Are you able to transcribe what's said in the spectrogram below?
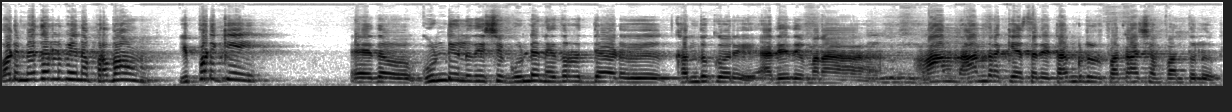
వాడి మెదడు మీద ప్రభావం ఇప్పటికీ ఏదో గుండీలు తీసి గుండెని ఎదురుద్దాడు కందుకోరి అదేది మన ఆంధ్ర ఆంధ్రకేసరి టంగుటూరు ప్రకాశం పంతులు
